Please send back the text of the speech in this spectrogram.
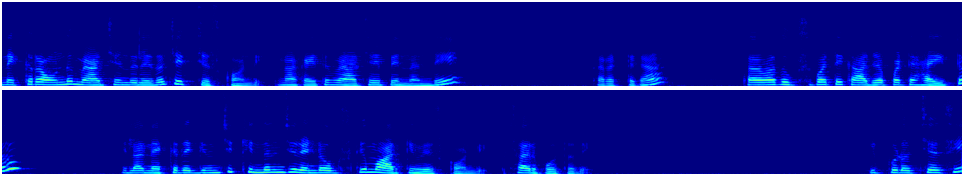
నెక్ రౌండ్ మ్యాచ్ అయిందో లేదో చెక్ చేసుకోండి. నాకైతే మ్యాచ్ అయిపోయిందండి. కరెక్ట్గా? తర్వాత ఉక్స్ పట్టి హైట్ ఇలా నెక్ దగ్గర నుంచి కింద నుంచి రెండో ఉక్స్కి మార్కింగ్ వేసుకోండి. సరిపోతుంది. ఇప్పుడు వచ్చేసి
